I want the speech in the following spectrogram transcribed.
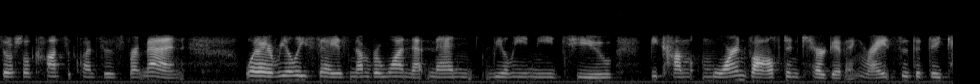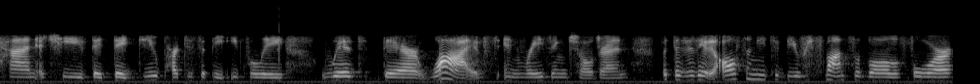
social consequences for men, what I really say is number one, that men really need to become more involved in caregiving, right? So that they can achieve, that they do participate equally with their wives in raising children, but that they also need to be responsible for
